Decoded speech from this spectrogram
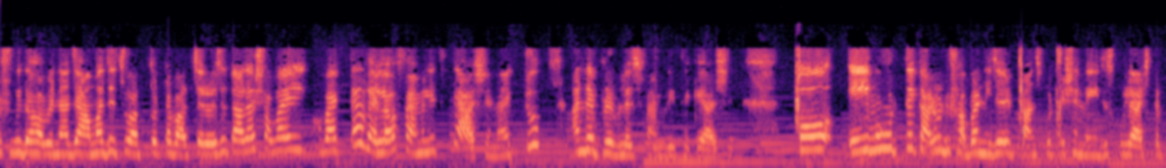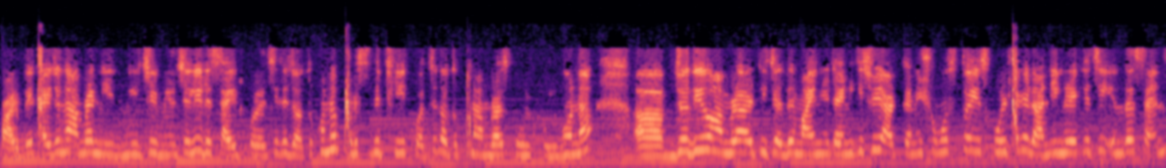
অসুবিধা হবে না যে আমার যে চুয়াত্তরটা বাচ্চা রয়েছে, তারা সবাই খুব একটা ওয়েল অফ ফ্যামিলি থেকে আসে না, একটু আন্ডার প্রিভিলেজ ফ্যামিলি থেকে আসে। তো এই মুহূর্তে কারণ সবার নিজের ট্রান্সপোর্টেশন নেই যে স্কুলে আসতে পারবে, তাই জন্য আমরা নিজে মিউচুয়ালি ডিসাইড করেছি যে যতক্ষণ না পরিস্থিতি ঠিক হচ্ছে ততক্ষণ আমরা স্কুল খুলবো না। যদিও আমরা টিচারদের মাইনে টাইনি কিছুই আটকানি, সমস্ত এই স্কুলটাকে রানিং রেখেছি ইন দ্য সেন্স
